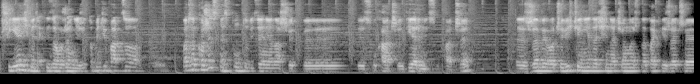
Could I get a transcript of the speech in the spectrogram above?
przyjęliśmy takie założenie, że to będzie bardzo, bardzo korzystne z punktu widzenia naszych y, słuchaczy, wiernych słuchaczy, żeby oczywiście nie dać się naciągnąć na takie rzeczy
